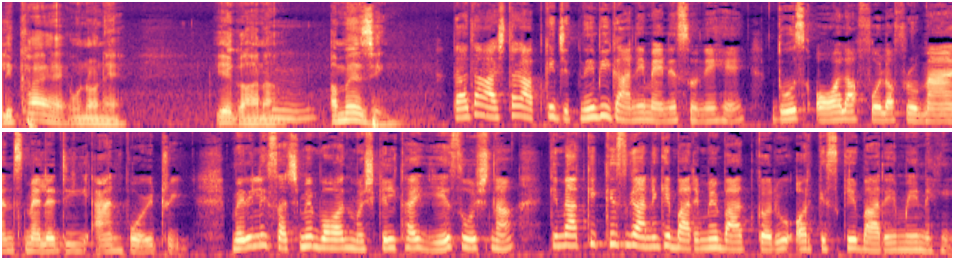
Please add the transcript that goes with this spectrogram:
लिखा है उन्होंने ये गाना। अमेजिंग दादा आज तक आपके जितने भी गाने मैंने सुने हैं those all are full of romance melody and poetry मेरे लिए सच में बहुत मुश्किल था ये सोचना कि मैं आपके किस गाने के बारे में बात करूँ और किसके बारे में नहीं।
